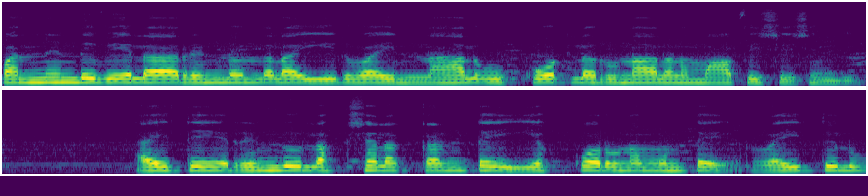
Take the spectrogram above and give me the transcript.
పన్నెండు వేల రెండు వందల ఇరవై నాలుగు కోట్ల రుణాలను మాఫీ చేసింది. అయితే రెండు లక్షల కంటే ఎక్కువ రుణం ఉంటే రైతులు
